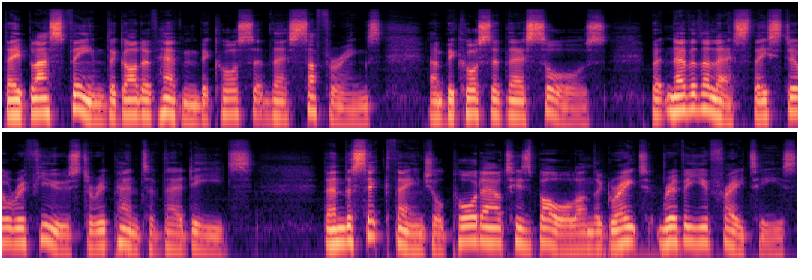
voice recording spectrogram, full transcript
They blasphemed the God of heaven because of their sufferings and because of their sores, but nevertheless they still refused to repent of their deeds. Then the sixth angel poured out his bowl on the great river Euphrates,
